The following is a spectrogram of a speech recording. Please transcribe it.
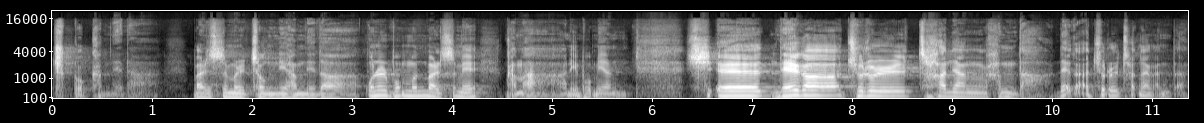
축복합니다. 말씀을 정리합니다. 오늘 본문 말씀에 가만히 보면 내가 주를 찬양한다. 내가 주를 찬양한다.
